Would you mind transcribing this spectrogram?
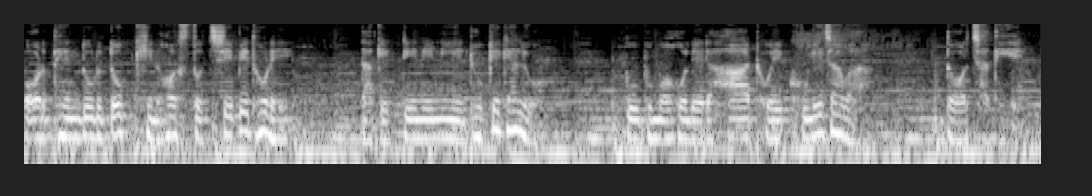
অর্ধেন্দুর দক্ষিণ হস্ত চেপে ধরে তাকে টেনে নিয়ে ঢুকে গেল পূবমহলের হাট হয়ে খুলে যাওয়া দরজা দিয়ে।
